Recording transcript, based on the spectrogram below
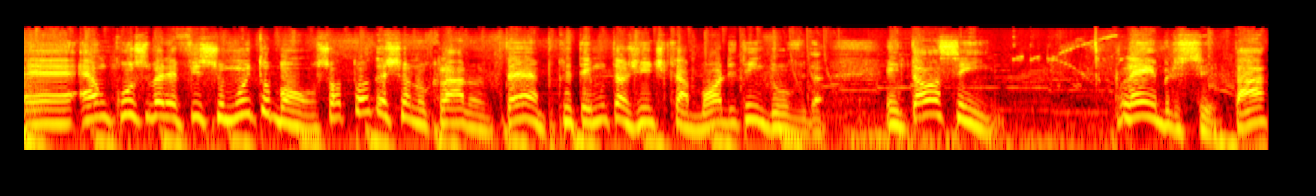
É, é, um custo-benefício muito bom. Só tô deixando claro até porque tem muita gente que aborda e tem dúvida. Então, assim, lembre-se, tá?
